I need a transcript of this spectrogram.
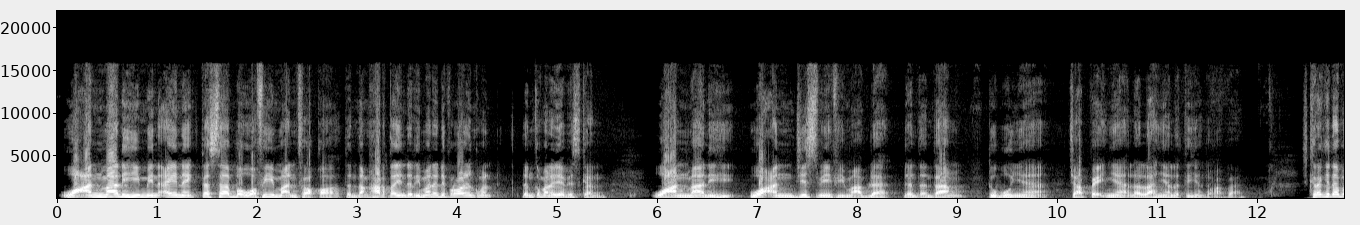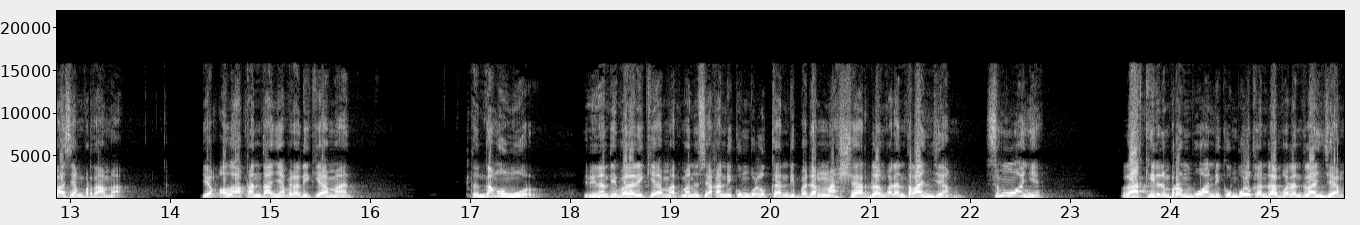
wa an malihi min aina iktasaba wa fima anfaqa. Tentang hartanya dari mana diperoleh dan ke mana dihabiskan wa an malihi wa an jismi fima ablah. Dan tentang tubuhnya capeknya lelahnya letihnya untuk apa? Sekarang kita bahas yang pertama. Yang Allah akan tanya pada hari kiamat tentang umur jadi nanti pada hari kiamat manusia akan dikumpulkan di padang mahsyar dalam keadaan telanjang semuanya laki dan perempuan dikumpulkan dalam keadaan telanjang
